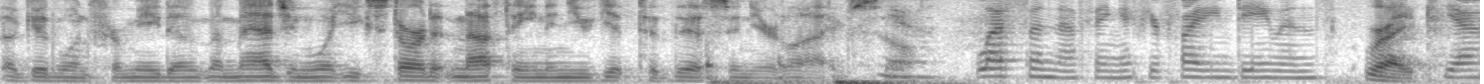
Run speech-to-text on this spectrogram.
a, a, good one for me to imagine what you start at nothing and you get to this in your life. So. Yeah, less than nothing if you're fighting demons. Right. Yeah.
